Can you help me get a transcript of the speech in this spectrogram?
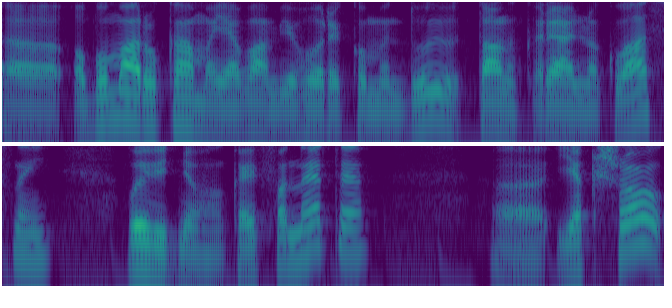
Е, обома руками я вам його рекомендую. Танк реально класний, ви від нього кайфанете. Е, Якщо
